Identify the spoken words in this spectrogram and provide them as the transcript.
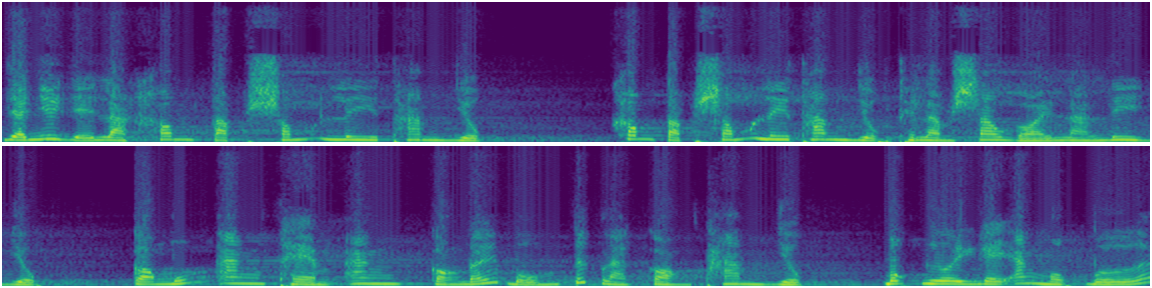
và như vậy là không tập sống ly tham dục. Không tập sống ly tham dục thì làm sao gọi là ly dục? Còn muốn ăn thèm ăn, còn đói bụng, tức là còn tham dục. Một người ngày ăn một bữa,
